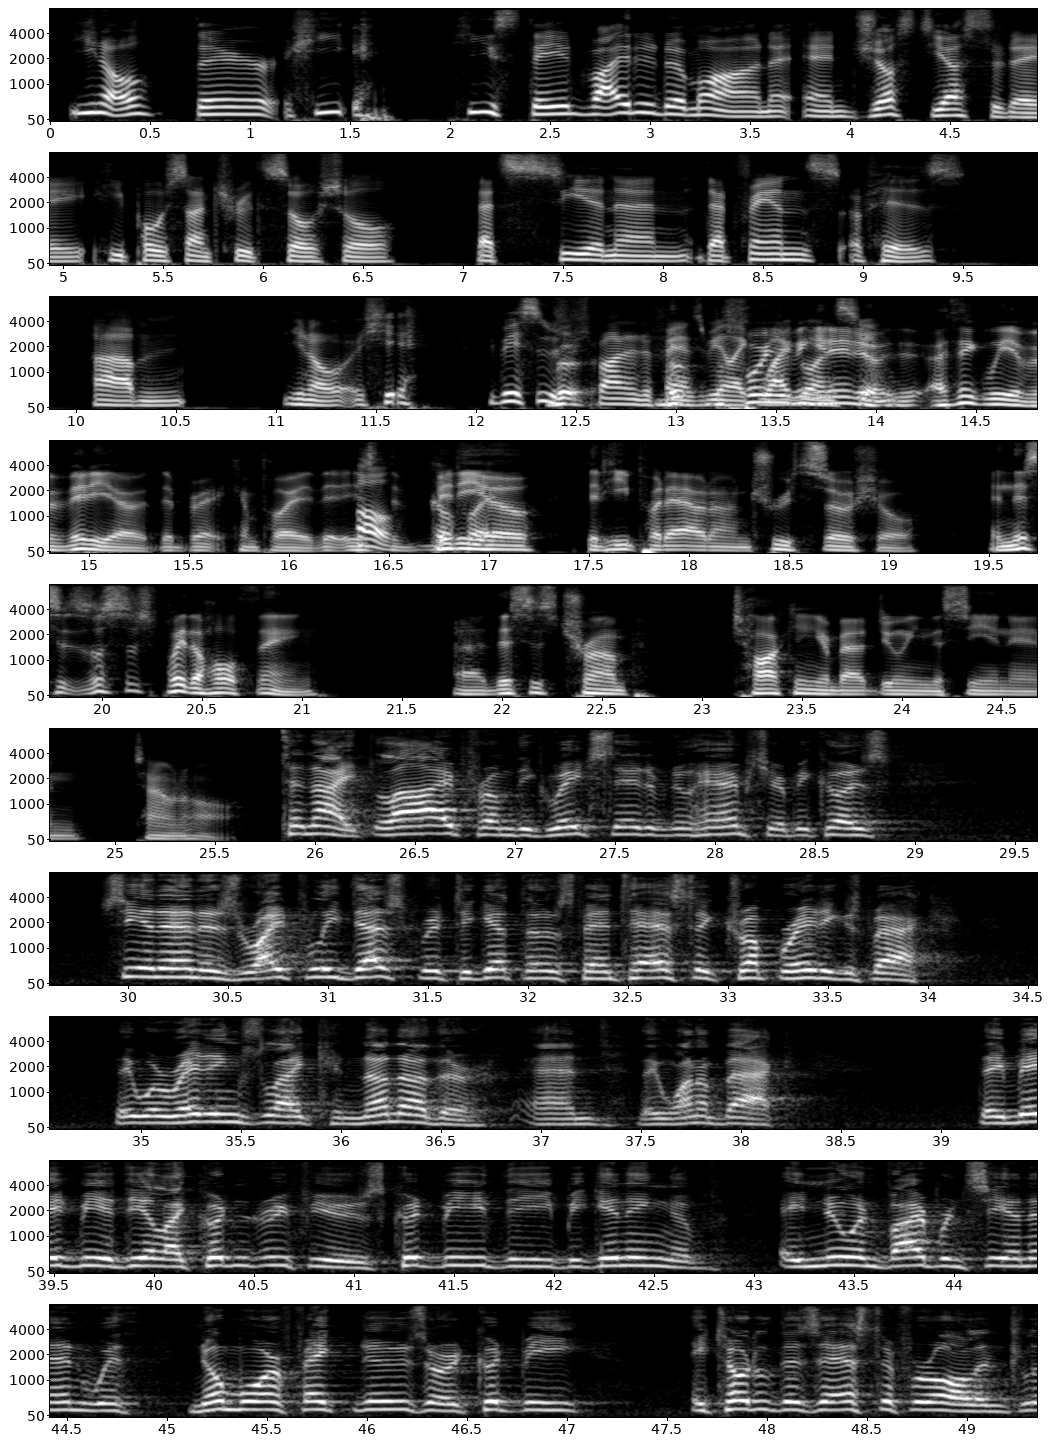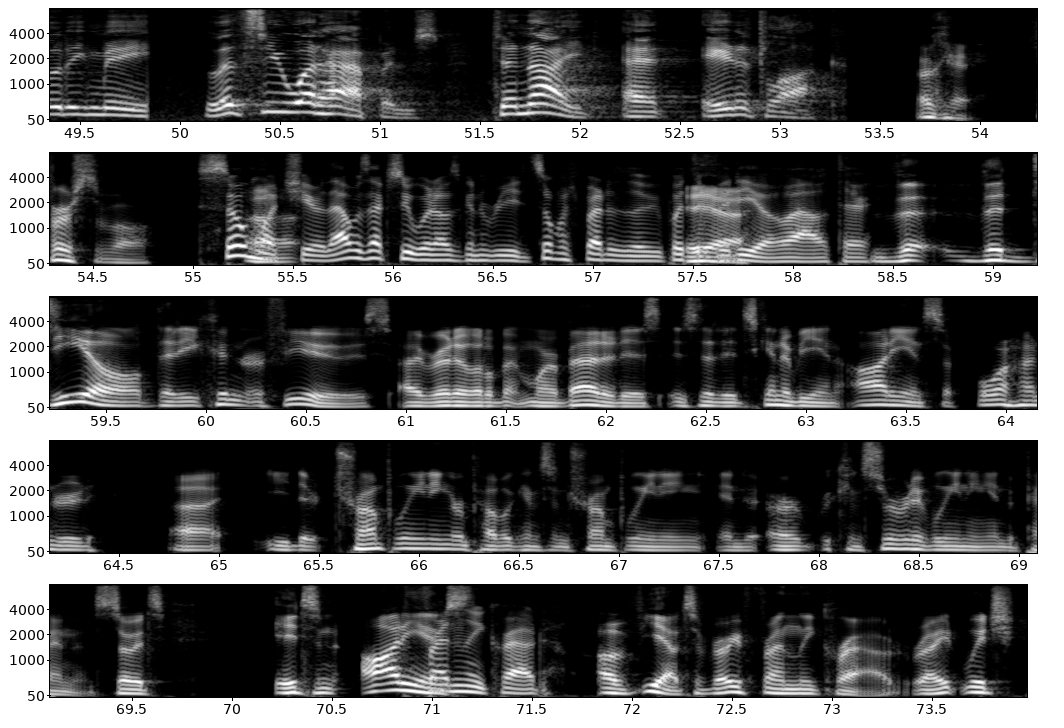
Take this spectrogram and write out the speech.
you know, there he he's they invited him on and just yesterday he posts on Truth Social that CNN that fans of his um you know, he he basically was But- responding to fans being like, why you go into it, I think we have a video that Brett can play that is Oh, the go for it. video that he put out on Truth Social. And this is let's just play the whole thing. Uh, this is Trump talking about doing the CNN town hall. tonight, live from the great state of New Hampshire, because CNN is rightfully desperate to get those fantastic Trump ratings back. They were ratings like none other, and they want them back. They made me a deal I couldn't refuse. Could be the beginning of a new and vibrant CNN with no more fake news, or it could be a total disaster for all, including me. Let's see what happens tonight at 8 o'clock. Okay, first of all, So much uh, here. That was actually what I was going to read. So much better that we put the Yeah. video out there. the the deal that he couldn't refuse, I read a little bit more about it, is is that it's going to be an audience of 400 uh, either Trump leaning Republicans and Trump leaning and or conservative leaning independents. So it's it's an audience Friendly crowd. of yeah, it's a very friendly crowd, right? Which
